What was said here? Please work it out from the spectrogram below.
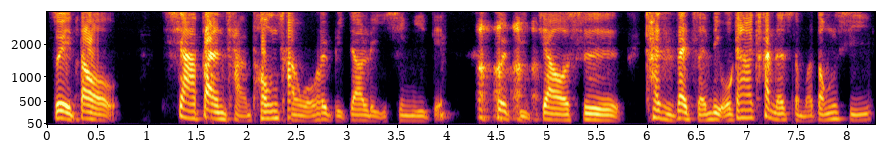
所以到下半场，通常我会比较理性一点，会比 较是开始在整理我刚刚看了什么东西，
